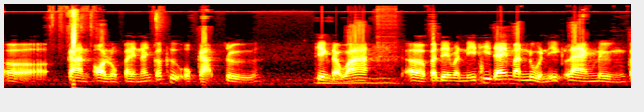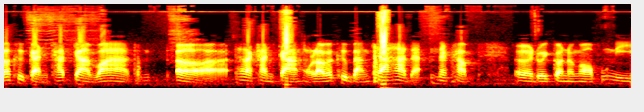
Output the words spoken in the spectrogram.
เอ่อการอ่อนลงไปนั้นก็คือโอกาสซื้อเพียงแต่ว่าเอ่อประเด็นวันนี้ที่ได้มาหนุนอีกแรงหนึ่งก็คือการคาดการณ์ว่าเอ่อธนาคารกลางของเราก็คือแบงก์ชาติอะนะครับเอ่อ โดยกรงงพรุ่งนี้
